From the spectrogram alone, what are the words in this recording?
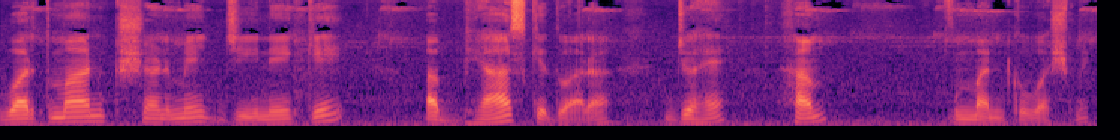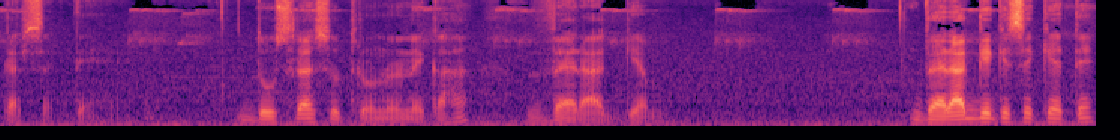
वर्तमान क्षण में जीने के अभ्यास के द्वारा जो है, हम मन को वश में कर सकते हैं। दूसरा सूत्र उन्होंने कहा, वैराग्यम। वैराग्य किसे कहते हैं?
